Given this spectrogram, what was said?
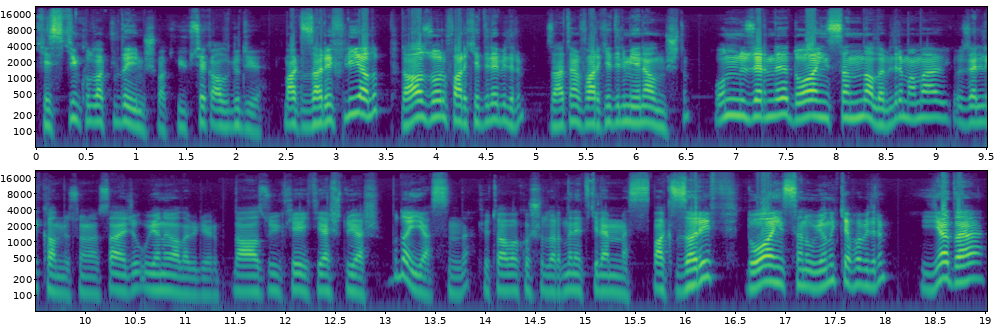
Keskin kulaklı da bak. Yüksek algı diyor. Bak zarifliği alıp daha zor fark edilebilirim. Zaten fark edilmeyeni almıştım. Onun üzerine de doğa insanını alabilirim ama özellik kalmıyor sonra. Sadece uyanığı alabiliyorum. Daha az uykuya ihtiyaç duyar. Bu da iyi aslında. Kötü hava koşullarından etkilenmez. Bak zarif doğa insanı uyanık yapabilirim. Ya da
